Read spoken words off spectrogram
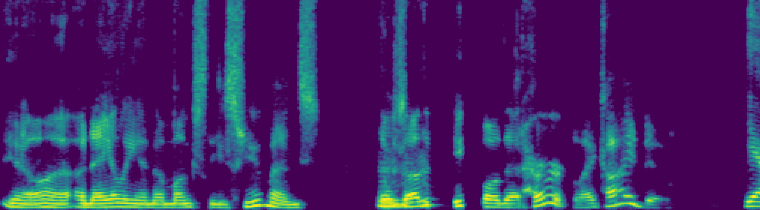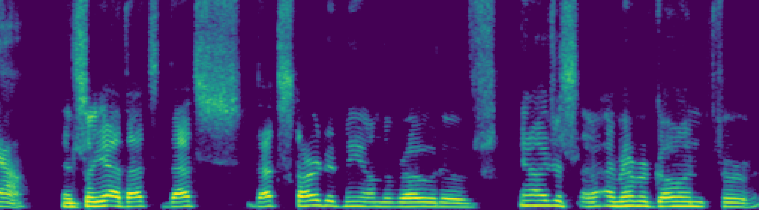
you know, a, an alien amongst these humans. There's mm-hmm. other people that hurt like I do. Yeah. And so yeah, that's that's that started me on the road of you know I just I remember going for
